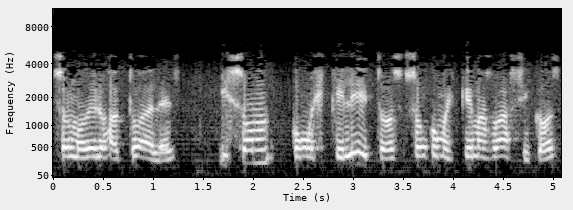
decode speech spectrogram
Son modelos actuales y son como esqueletos, son como esquemas básicos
